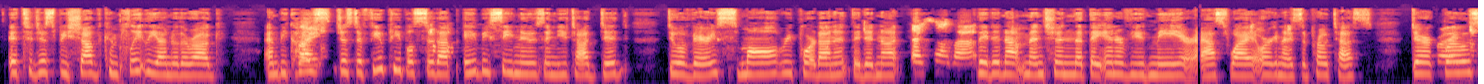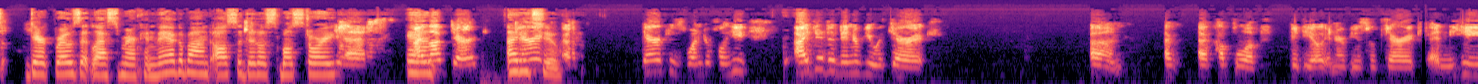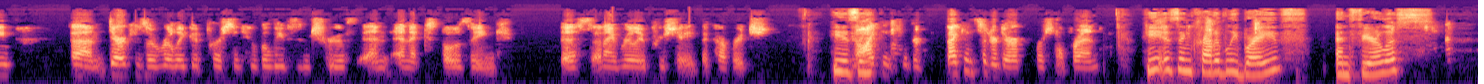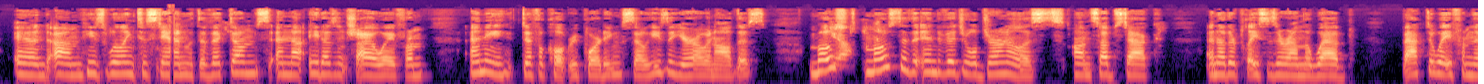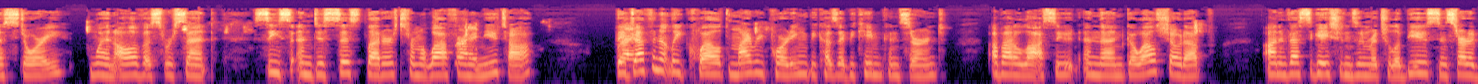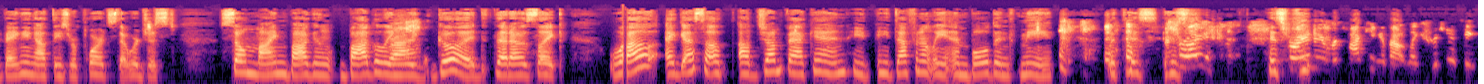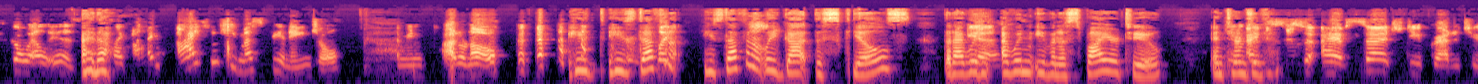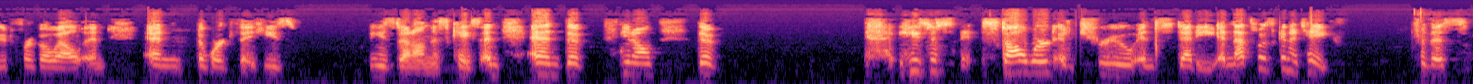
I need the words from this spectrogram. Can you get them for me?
it to just be shoved completely under the rug. And because Right. just a few people stood up, ABC News in Utah did do a very small report on it. They did not I saw that. they did not mention that they interviewed me or asked why I organized the protests. Derek Right. Broze Derek Broze at Last American Vagabond also did a small story. Yes, And I love Derek. I Derek, do too. uh, Derek is wonderful. He, I did an interview with Derek. Um, a, a couple of video interviews with Derek, and he, um, Derek is a really good person who believes in truth and and exposing this, and I really appreciate the coverage. He is No, in- I consider I consider Derek a personal friend. he is incredibly brave and fearless and um, he's willing to stand with the victims and not, he doesn't shy away from any difficult reporting. So he's a hero in all this. Most most of the individual journalists on substack and other places around the web backed away from this story when all of us were sent cease and desist letters from a law firm in utah they Right. definitely quelled my reporting because i became concerned about a lawsuit and then goel showed up on investigations and ritual abuse and started banging out these reports that were just so mind-bogglingly Right. good that I was like, well, I guess I'll I'll jump back in. He he definitely emboldened me with his his Troy, his Troy and I were talking about like who do you think Goel is? I know. Like I I think he must be an angel. I mean, I don't know. he he's definitely he's definitely got the skills that I wouldn't Yes. I wouldn't even aspire to in terms I, of I have such deep gratitude for Goel and and the work that he's he's done on this case and and the you know the he's just stalwart and true and steady and that's what's going to take for this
